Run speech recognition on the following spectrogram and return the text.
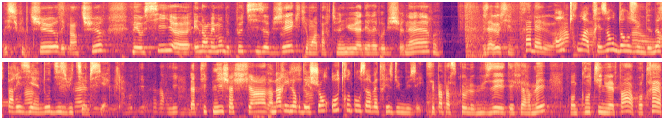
des sculptures, des peintures, mais aussi euh, énormément de petits objets qui ont appartenu à des révolutionnaires. Vous avez aussi une très belle Entrons à présent dans une demeure parisienne au XVIIIe siècle. La petite niche à chien. Marie-Laure Deschamps, autre conservatrice du musée. C'est pas parce que le musée était fermé qu'on ne continuait pas. Au contraire,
